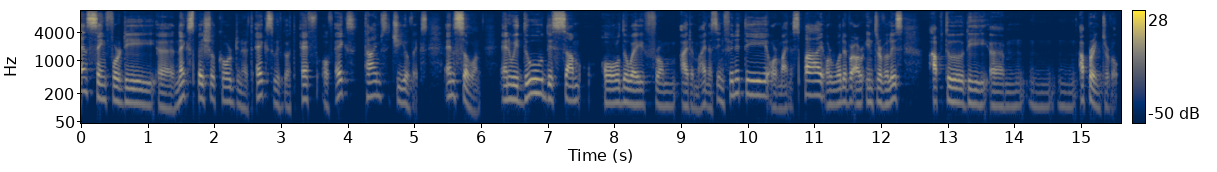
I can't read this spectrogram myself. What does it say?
And same for the uh, next spatial coordinate x, we've got f of x times g of x, and so on. And we do this sum all the way from either minus infinity or minus pi or whatever our interval is up to the um, mm, upper interval,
